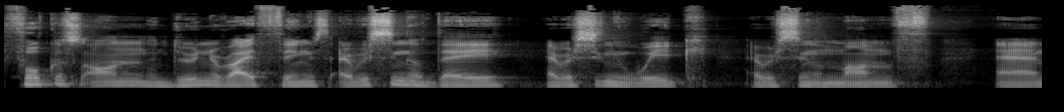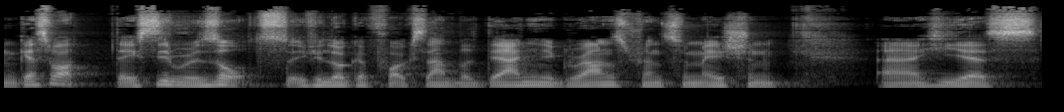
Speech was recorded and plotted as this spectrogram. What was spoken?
focus on doing the right things every single day, every single week, every single month. And guess what? They see results. So if you look at, for example, Daniel Negreanu's transformation, uh, he has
